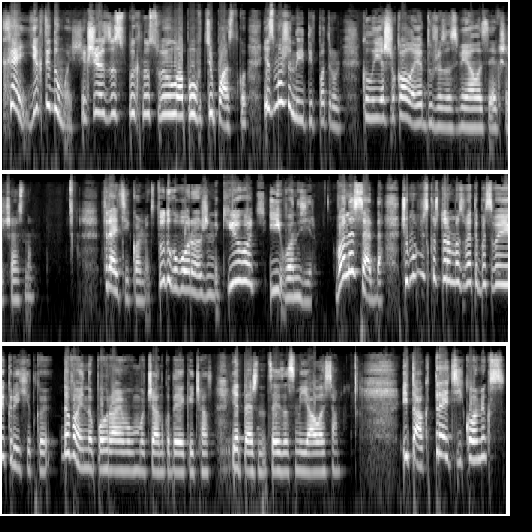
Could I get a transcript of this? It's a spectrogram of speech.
Хей, як ти думаєш, якщо я заспихну свою лапу в цю пастку, я зможу не йти в патруль? Коли я шукала, я дуже засміялася, якщо чесно. Третій комікс. Тут говорить Оженик і Ванзір. Ване серда, чому піскошторма зве тебе своєю крихіткою? Давай ну пограємо в мовчанку деякий час. Я теж на це засміялася. І так, третій комікс.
